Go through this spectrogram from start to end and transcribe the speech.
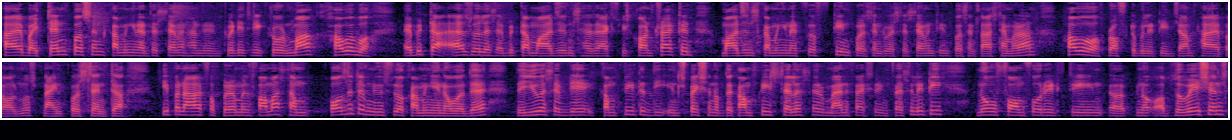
higher by 10%, coming in at the 723 crore mark. However, EBITDA as well as EBITDA margins has actually contracted, margins coming in at 15% versus 17% last time around. However, profitability jumped higher by almost 9%. Uh, keep an eye out for Piramal Pharma. Some positive news flow coming in over there. The US FDA completed the inspection of the company's Telesur manufacturing facility. No Form 483 uh, observations,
